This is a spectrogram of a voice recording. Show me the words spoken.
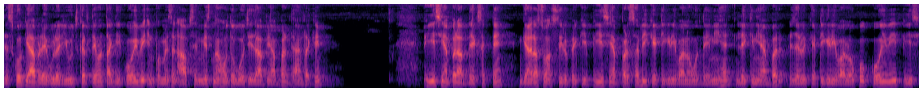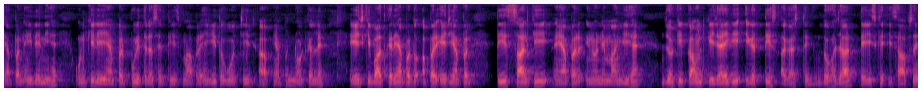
जिसको कि आप रेगुलर यूज़ करते हो, ताकि कोई भी इन्फॉर्मेशन आपसे मिस ना हो तो वो चीज़ आप यहाँ पर ध्यान रखें। फ़ीस यहाँ पर आप देख सकते हैं, ग्यारह सौ अस्सी रुपये की फ़ीस यहाँ पर सभी कैटेगरी वालों को देनी है, लेकिन यहाँ पर रिज़र्व कैटेगरी वालों को कोई भी फ़ीस यहाँ पर नहीं देनी है। उनके लिए यहाँ पर पूरी तरह से फ़ीस माफ़ रहेगी तो वो चीज़ आप यहाँ पर नोट कर लें। एज की बात करें यहाँ पर तो अपर एज यहाँ पर तीस साल की यहाँ पर इन्होंने मांगी है, जो कि काउंट की जाएगी इकतीस अगस्त दो हज़ार तेईस के हिसाब से।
